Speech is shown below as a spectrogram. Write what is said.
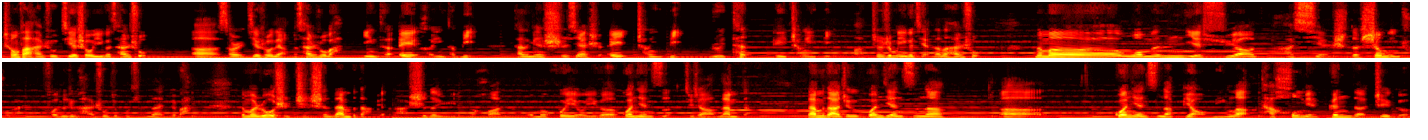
乘法函数接收一个参数，啊，sorry，接收两个参数吧，int a 和 int b，它里面实现是 a 乘以 b，return a 乘以 b 啊，就这么一个简单的函数。那么我们也需要把它显示的声明出来，否则这个函数就不存在，对吧？那么如果是支持 lambda 表达式的语言的话呢，我们会有一个关键字，就叫 lambda。lambda 这个关键字呢，呃，关键字呢表明了它后面跟的这个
